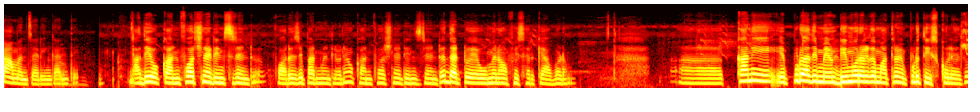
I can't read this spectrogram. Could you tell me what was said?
కామన్ సార్ ఇంకా అంతే. అది ఒక అన్ఫార్చునేట్ ఇన్సిడెంట్ ఫారెస్ట్ డిపార్ట్మెంట్లోనే ఒక అన్ఫార్చునేట్ ఇన్సిడెంట్ దట్ ఉమెన్ ఆఫీసర్కి అవ్వడం. కానీ ఎప్పుడు అది మేము డిమోరల్గా మాత్రం ఎప్పుడు తీసుకోలేదు.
